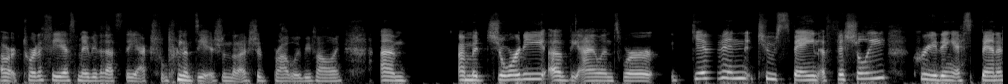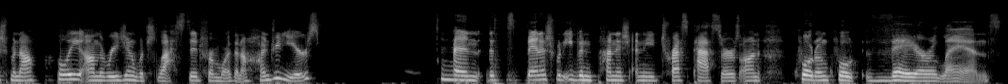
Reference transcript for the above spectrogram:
or Tordesillas, maybe that's the actual pronunciation that I should probably be following. Um, a majority of the islands were given to Spain officially, creating a Spanish monopoly on the region, which lasted for more than 100 years. Mhm. And the Spanish would even punish any trespassers on quote unquote their lands.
